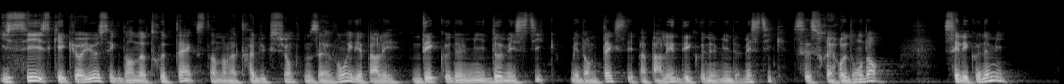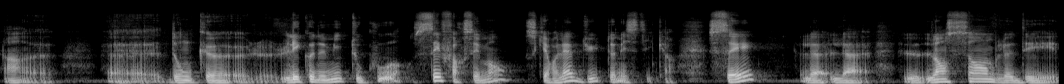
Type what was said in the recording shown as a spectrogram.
Ici, ce qui est curieux, c'est que dans notre texte, dans la traduction que nous avons, il est parlé d'économie domestique, mais dans le texte, il n'est pas parlé d'économie domestique. Ce serait redondant. C'est l'économie. Euh, euh, donc l'économie tout court, c'est forcément ce qui relève du domestique. C'est l'ensemble des.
